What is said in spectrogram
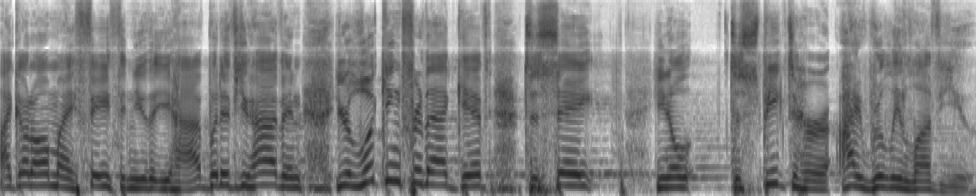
I got all my faith in you that you have. But if you haven't, you're looking for that gift to say, you know, to speak to her, I really love you.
